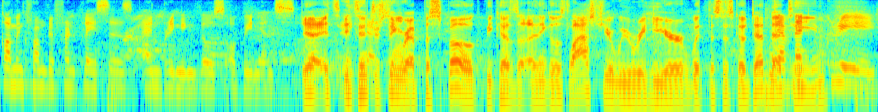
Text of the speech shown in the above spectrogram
coming from different places and bringing those opinions. Yeah, it's, it's interesting we're Bespoke because I think it was last year we were here with the Cisco DevNet, DevNet team. Create.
